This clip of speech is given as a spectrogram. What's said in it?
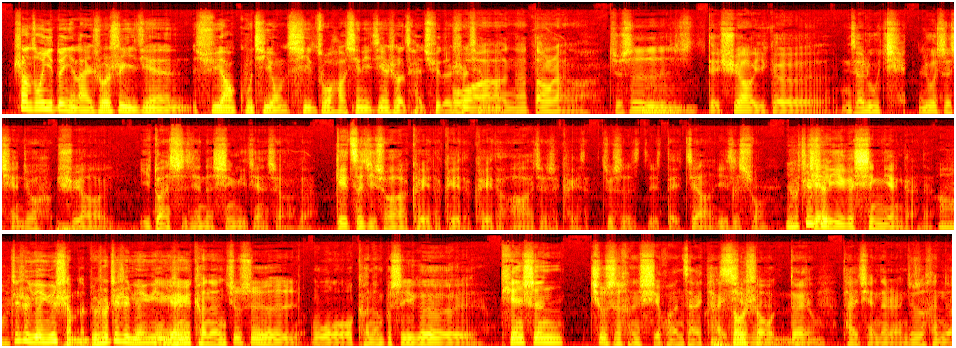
上综艺对你来说是一件需要鼓起勇气、做好心理建设才去的事情哇，那当然了。就是得需要一个你在录前录之前就需要一段时间的心理建设，对。给自己说可以的，可以的，可以的啊，就是可以的，就是得这样一直说。你说这是建立一个信念感的。哦，这是源于什么呢？比如说，这是源于源于可能就是我可能不是一个天生就是很喜欢在台前的对台前的人，就是很多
